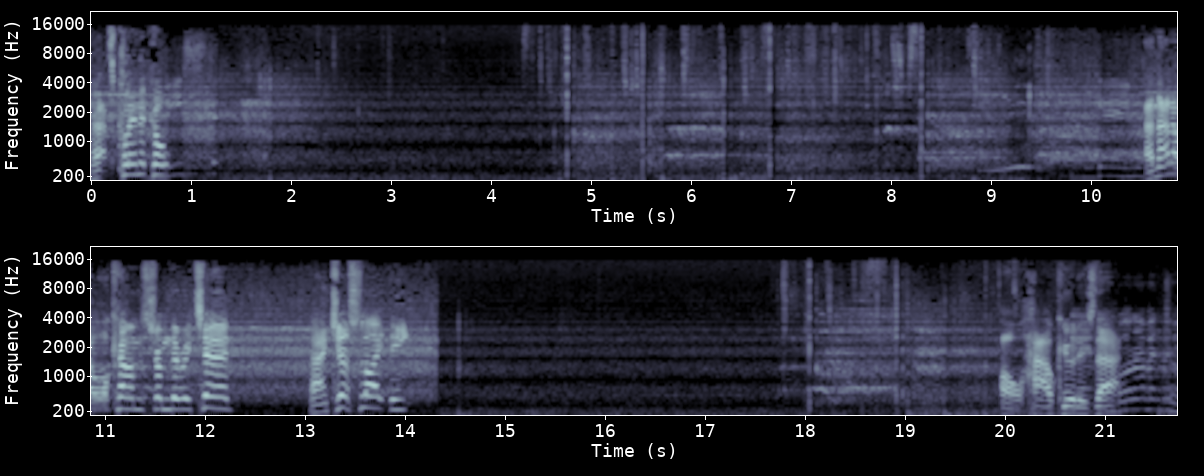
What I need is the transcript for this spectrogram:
That's clinical. And that all comes from the return. And just like the. Oh, how good is that? Bonaventure.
